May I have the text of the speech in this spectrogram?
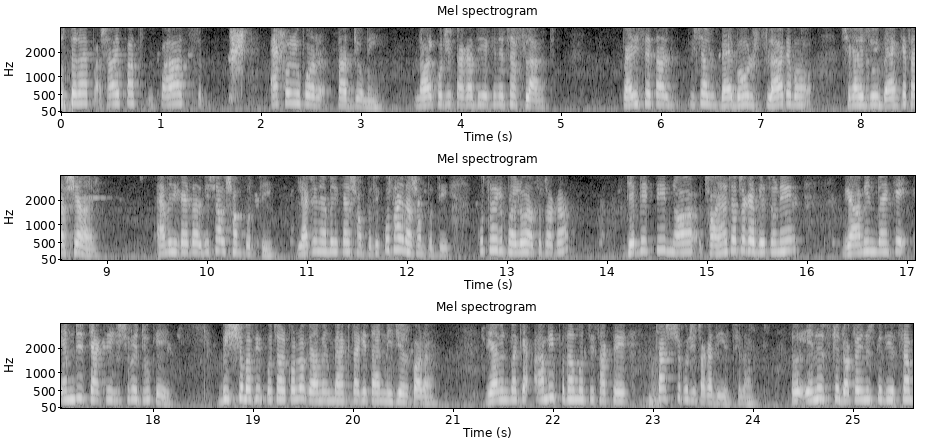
উত্তরায় সাড়ে পাঁচ পাঁচ একর উপর তার জমি। নয় কোটি টাকা দিয়ে কিনেছে ফ্ল্যাট। প্যারিসে তার বিশাল ব্যয়বহুল ফ্ল্যাট এবং সেখানে দুই ব্যাংকে তার শেয়ার। আমেরিকায় তার বিশাল সম্পত্তি। ল্যাটিন আমেরিকায় সম্পত্তি। কোথায় না সম্পত্তি? কোথায় পেল এত টাকা? যে ব্যক্তি ন ছয় হাজার টাকা বেতনে গ্রামীণ ব্যাংকে এমডির চাকরি হিসেবে ঢুকে বিশ্বব্যাপী প্রচার করল গ্রামীণ ব্যাংকটাকে তার নিজের করা? গ্রামীণ ব্যাংকে আমি প্রধানমন্ত্রী থাকতে চারশো কোটি টাকা দিয়েছিলাম। এবং এনুসকে ডক্টর এনুসকে দিয়েছিলাম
